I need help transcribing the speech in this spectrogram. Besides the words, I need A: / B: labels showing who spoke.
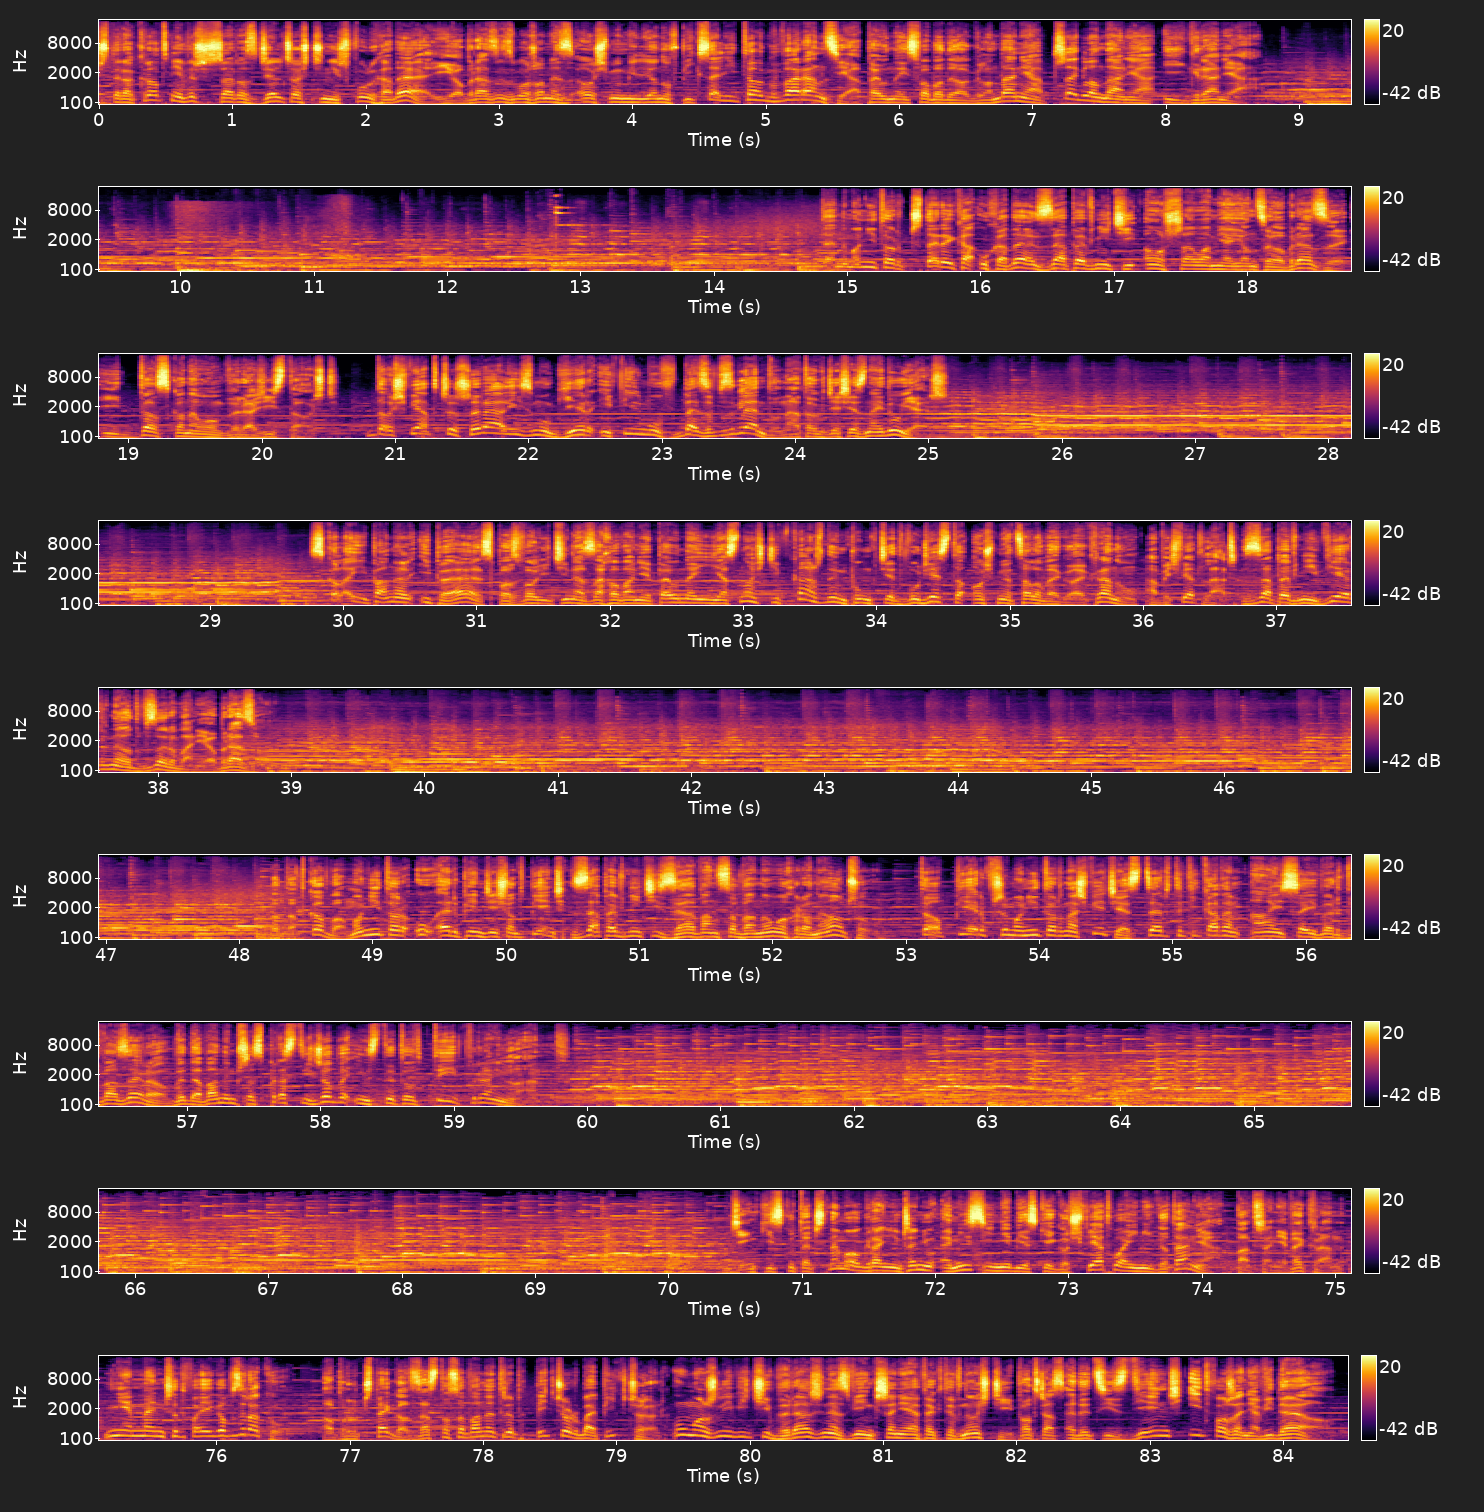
A: Czterokrotnie wyższa rozdzielczość niż Full HD i obrazy złożone z 8 milionów pikseli to gwarancja pełnej swobody oglądania, przeglądania i grania. Monitor 4K UHD zapewni Ci oszałamiające obrazy i doskonałą wyrazistość. Doświadczysz realizmu gier i filmów bez względu na to, gdzie się znajdujesz. Z kolei panel IPS pozwoli Ci na zachowanie pełnej jasności w każdym punkcie 28-calowego ekranu, a wyświetlacz zapewni wierne odwzorowanie obrazu. Dodatkowo monitor UR55 zapewni Ci zaawansowaną ochronę oczu. To pierwszy monitor na świecie z certyfikatem iSaver 2.0 wydawanym przez prestiżowy instytut TÜV Rheinland. Dzięki skutecznemu ograniczeniu emisji niebieskiego światła i migotania, patrzenie w ekran nie męczy Twojego wzroku. Oprócz tego zastosowany tryb Picture by Picture umożliwi Ci wyraźne zwiększenie efektywności podczas edycji zdjęć i tworzenia wideo.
